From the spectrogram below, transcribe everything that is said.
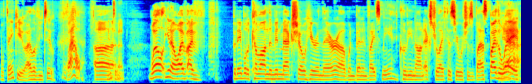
Well, thank you. I love you too. Wow. Uh, Intimate. Well, you know, I've I've been able to come on the MinnMax show here and there uh, when Ben invites me, including on Extra Life this year, which was a blast. By the Yeah. way,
